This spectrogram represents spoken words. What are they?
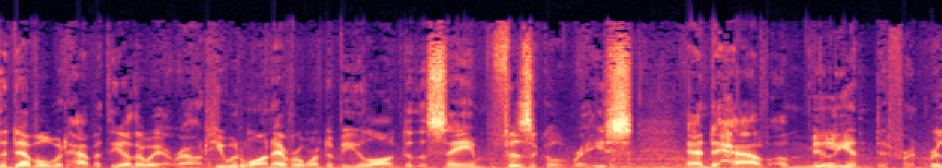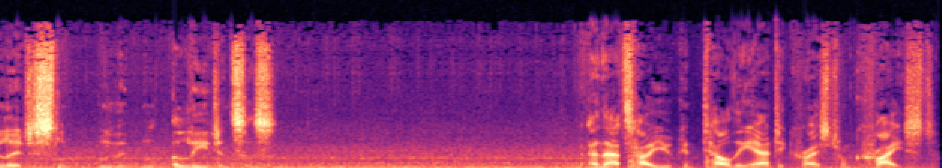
the devil would have it the other way around. He would want everyone to belong to the same physical race and to have a million different religious allegiances. And that's how you can tell the Antichrist from Christ.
